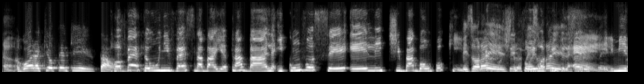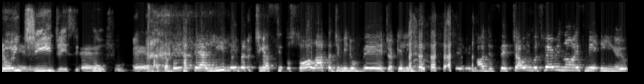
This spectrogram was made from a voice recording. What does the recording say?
Não. Agora aqui eu tenho que. Tá. Roberta, o universo na Bahia trabalha e com você ele te babou um pouquinho. Fez hora extra. Foi fez hora extra. É, ele mirou em ti e disse, é, tufo. É, mas também até ali, lembra que tinha sido só a lata de milho verde, aquele nó de ser tchau, it was very nice meeting you.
